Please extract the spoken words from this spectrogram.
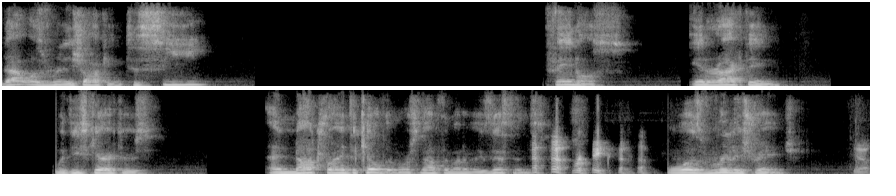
that was really shocking to see Thanos interacting with these characters and not trying to kill them or snap them out of existence right. was really strange. Yeah.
